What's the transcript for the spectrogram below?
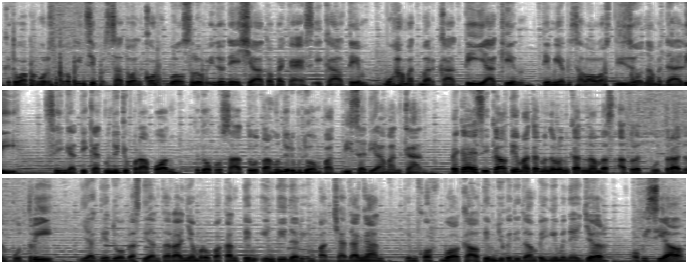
Ketua Pengurus Provinsi Persatuan Korfball Seluruh Indonesia atau PKSI Kaltim, Muhammad Barkati yakin timnya bisa lolos di zona medali sehingga tiket menuju Prapon ke-21 tahun 2024 bisa diamankan. PKSI Kaltim akan menurunkan 16 atlet putra dan putri yakni 12 di antaranya merupakan tim inti dari empat cadangan. Tim korfball Kaltim juga didampingi manajer, ofisial,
